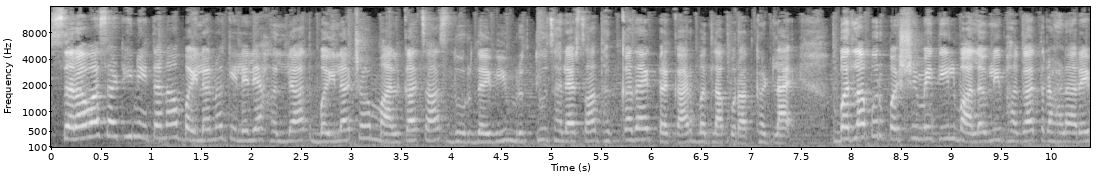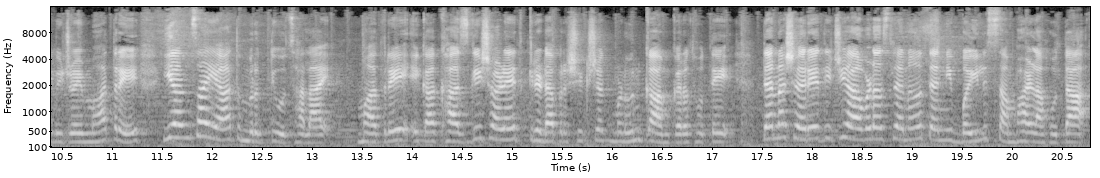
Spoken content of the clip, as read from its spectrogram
सरावासाठी नेताना बैलानं केलेल्या हल्ल्यात बैलाच्या मालकाचाच दुर्दैवी मृत्यू झाल्याचा धक्कादायक प्रकार बदलापुरात घडलाय. बदलापूर पश्चिमेतील वालवली भागात राहणारे विजय म्हात्रे यांचा यात मृत्यू झालाय. म्हात्रे एका खासगी शाळेत क्रीडा प्रशिक्षक म्हणून काम करत होते. त्यांना शर्यतीची आवड असल्यानं त्यांनी बैल सांभाळला होता.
